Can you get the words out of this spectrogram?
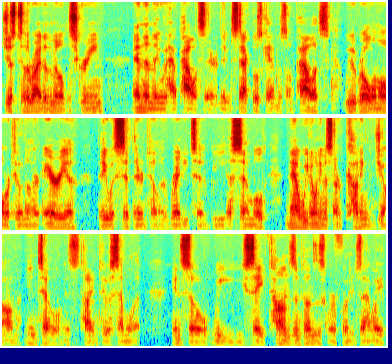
just to the right of the middle of the screen, and then they would have pallets there. They would stack those cabinets on pallets. We would roll them over to another area. They would sit there until they're ready to be assembled. Now we don't even start cutting the job until it's time to assemble it. And so we save tons and tons of square footage that way.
